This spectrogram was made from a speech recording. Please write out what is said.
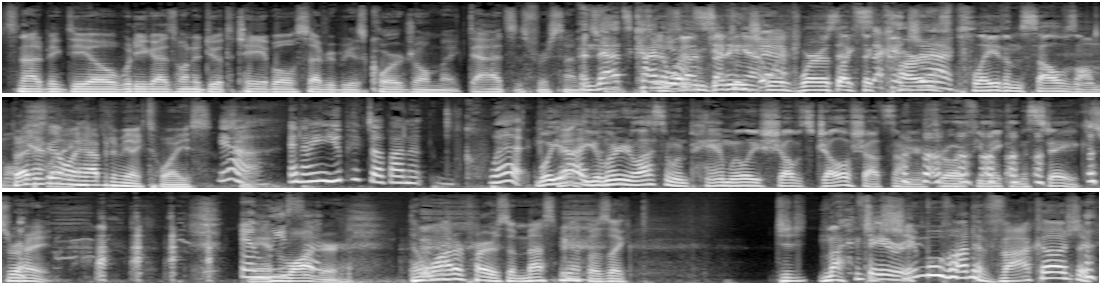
It's not a big deal. What do you guys want to do at the table? So everybody's cordial. I'm like, that's his first time. And that's kind of what I'm getting second at jack. with whereas That like the cards jack. play themselves almost. But I think it Like- only happened to me like twice. yeah. And I mean, you picked up on it quick. Well, yeah, Yeah. you learn your lesson when Pam Willie shoves Jello shots down your throat if you make a mistake. That's right. and and Lisa, water. The water part is what messed me up. I was like, did, My did favorite. she move on to vodka? She's like,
